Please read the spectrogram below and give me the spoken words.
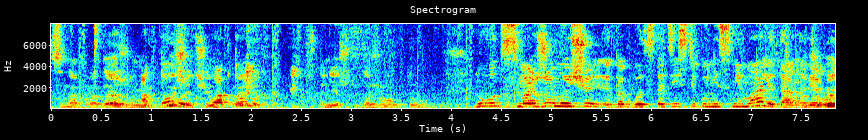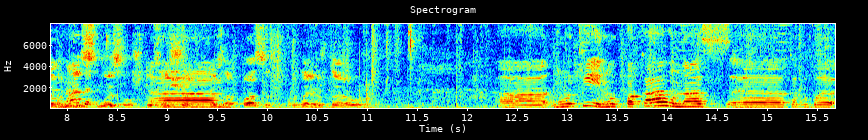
цена продажи у них Оптовых? выше, чем У оптовых? Конечно, даже у оптовых. Ну вот с маржой мы еще э, как бы статистику не снимали, да, Вот в наверное, этом надо. смысл, что за А, счет запаса ты продаешь дороже. А, ну окей, ну пока у нас э, как бы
